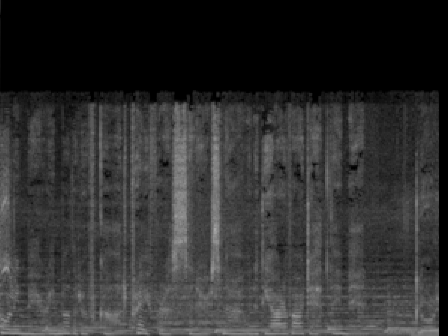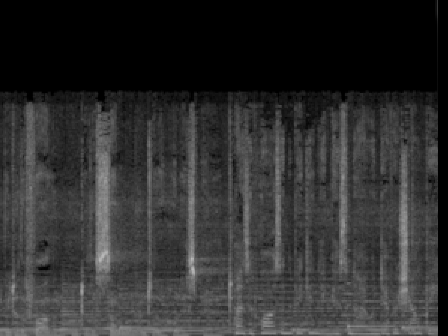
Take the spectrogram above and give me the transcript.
Holy Mary, Mother of God, pray for us sinners now and at the hour of our death. Amen. Glory be to the Father, and to the Son, and to the Holy Spirit. As it was in the beginning, is now, and ever shall be,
